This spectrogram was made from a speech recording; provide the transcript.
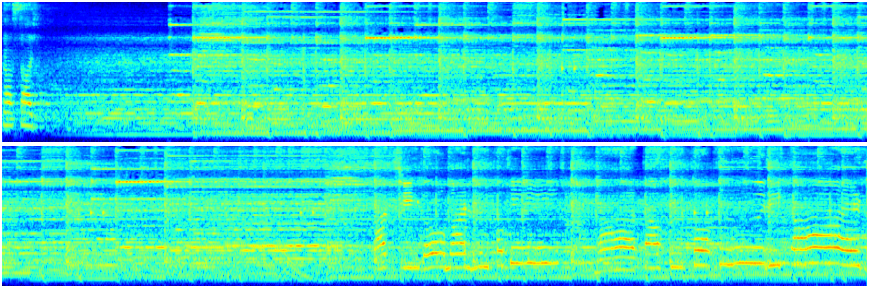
ください。立ち止まる時またふと振り返る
